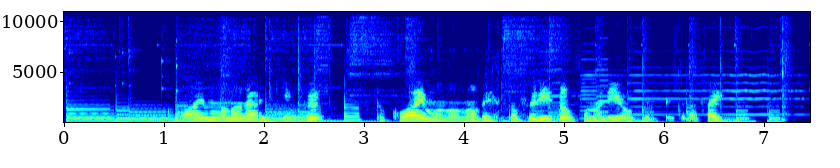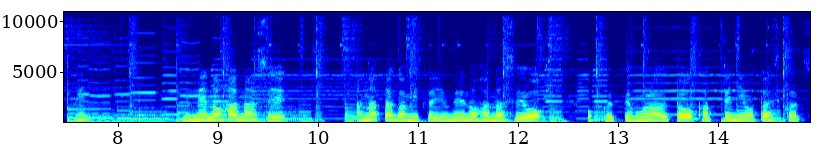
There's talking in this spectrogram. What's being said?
怖いものランキングと怖いもののベスト3とその理由を送ってください。夢の話、あなたが見た夢の話を送ってもらうと勝手に私たち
